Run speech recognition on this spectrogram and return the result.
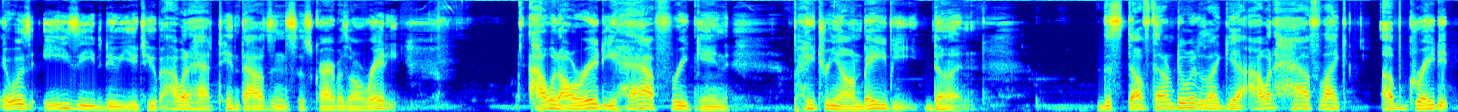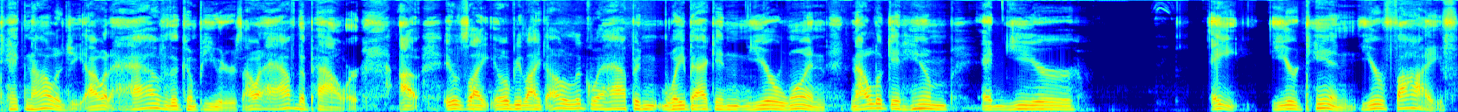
It was easy to do youtube. I would have had 10000 subscribers already. I would already have freaking patreon baby done the stuff that I'm doing is like, yeah, I would have like upgraded technology. I would have the computers. I would have the power. I, it was like, it would be like, oh, look what happened way back in year one. Now look at him at year eight, year 10, year five.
